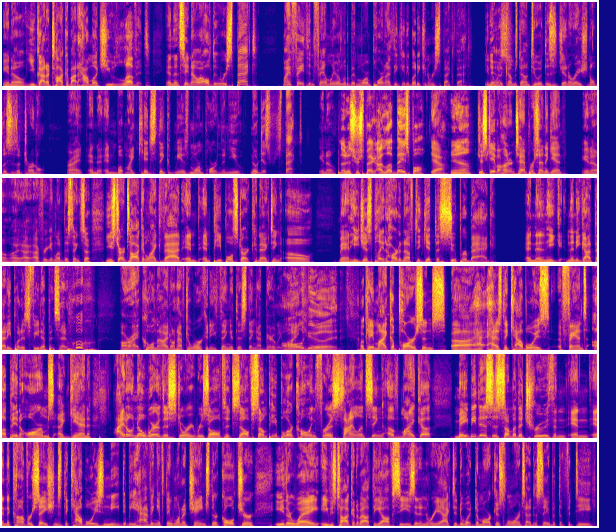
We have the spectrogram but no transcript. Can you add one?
You know, you got to talk about how much you love it and then say, now, all due respect, my faith and family are a little bit more important. I think anybody can respect that. You know, when it comes down to it, this is generational, this is eternal, right? And and what my kids think of me is more important than you. No disrespect, you know? No disrespect. I love baseball. Yeah. You know. Just gave 110% again. You know, I, I, I freaking love this thing. So you start talking like that, and and people start connecting. Oh man, he just played hard enough to get the super bag, and then he and then he got that. He put his feet up and said, "Whew, all right, cool. Now I don't have to work anything at this thing I barely like." All good. Okay, Micah Parsons uh, has the Cowboys fans up in arms again. I don't know where this story resolves itself. Some people are calling for a silencing of Micah. Maybe this is some of the truth and, and, and the conversations the Cowboys need to be having if they want to change their culture. Either way, he was talking about the offseason and reacted to what DeMarcus Lawrence had to say with the fatigue.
